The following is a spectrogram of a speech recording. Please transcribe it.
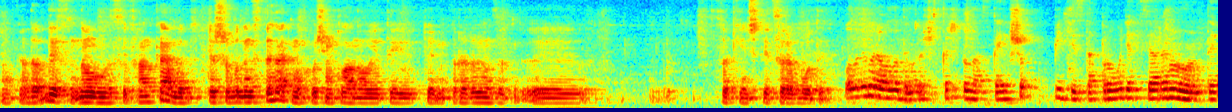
Франка, да, десь на вулиці Франка. Ми те, що будемо встигати, ми хочемо планово йти в той мікрорайон, е, закінчити ці роботи. Володимира Володимирович, скажіть, будь ласка, якщо в під'їздах проводяться ремонти,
